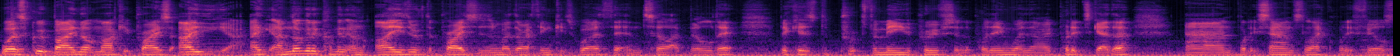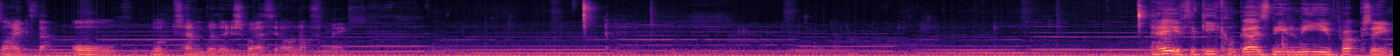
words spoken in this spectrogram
Worth group buy, not market price. I, I am not going to comment on either of the prices and whether I think it's worth it until I build it because the, for me the proof's in the pudding when I put it together and what it sounds like, what it feels like. That all will determine whether it's worth it or not for me. Hey, if the Keycult guys need an EU proxy,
